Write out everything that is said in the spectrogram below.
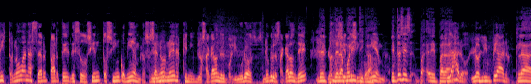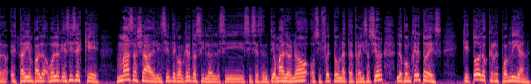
Listo, no van a ser parte de esos 205 miembros. O sea, no, no es que ni lo sacaron del poliburoso, sino que lo sacaron de, Del- los de la 205 política. miembros. Entonces, eh, para. Claro, los limpiaron. Claro, está bien, Pablo. Vos lo que decís es que más allá del incidente concreto, si, lo, si, si se sintió mal o no, o si fue toda una teatralización, lo concreto es que todos los que respondían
